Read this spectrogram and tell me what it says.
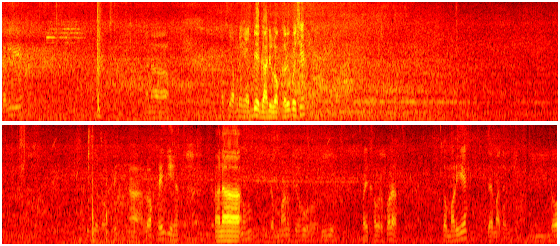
કરી લઈએ. અને પછી આપણે હેડ બે ગાડી લોક કરવી પડશે. હા લોક થઈ ગઈ છે અને જમવાનું કેવું હોવા જોઈએ. ભાઈ ખબર પડે. તો મળીએ. જય માતાજી. તો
